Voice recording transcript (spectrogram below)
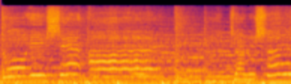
多一些爱，假如生命。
